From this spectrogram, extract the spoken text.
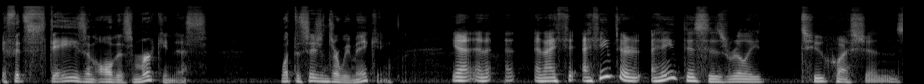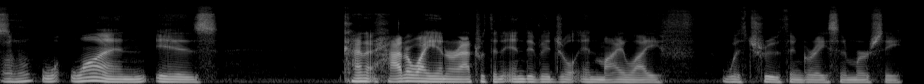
if it stays in all this murkiness, what decisions are we making? Yeah, and and I th- I think there I think this is really two questions. Mm-hmm. W- one is kind of how do I interact with an individual in my life with truth and grace and mercy.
